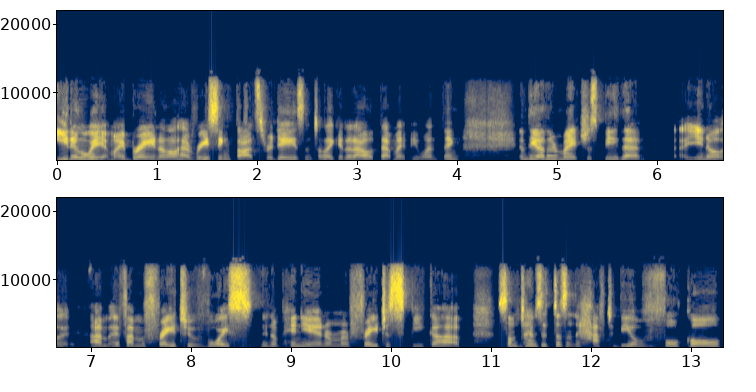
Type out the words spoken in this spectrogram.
eating away at my brain and i'll have racing thoughts for days until i get it out that might be one thing and the other might just be that you know um, if i'm afraid to voice an opinion or i'm afraid to speak up sometimes it doesn't have to be a vocal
